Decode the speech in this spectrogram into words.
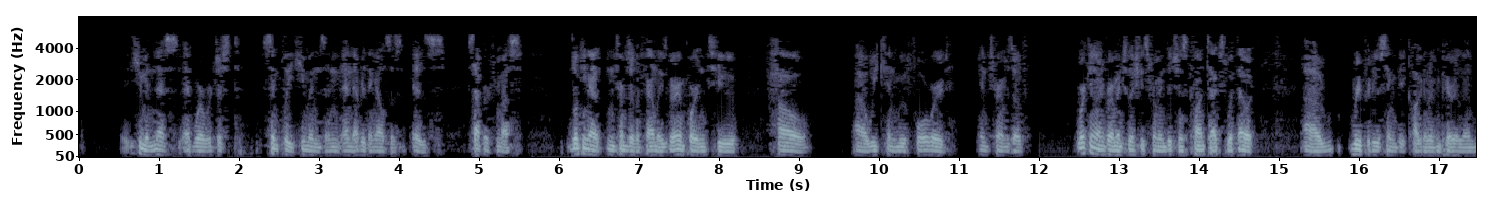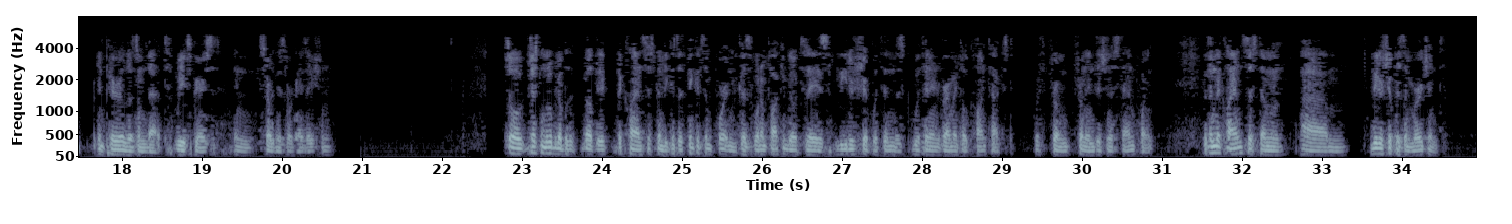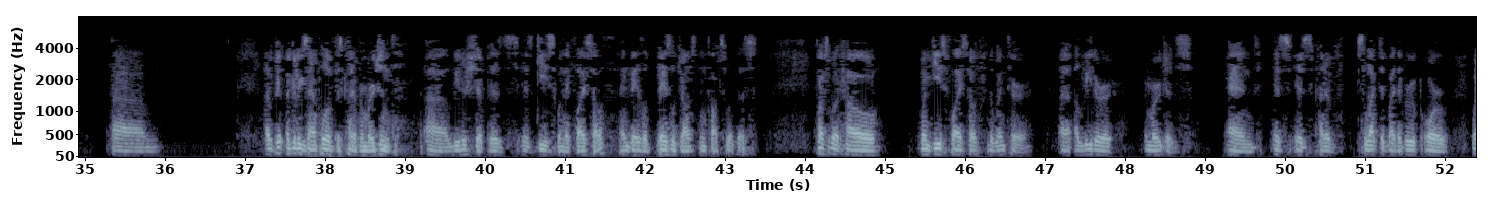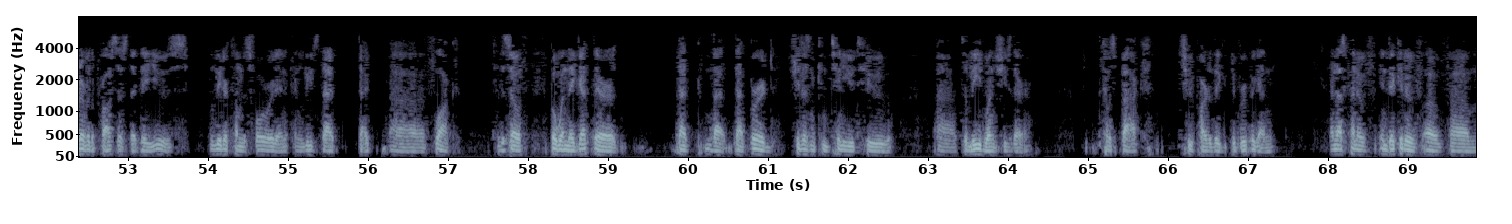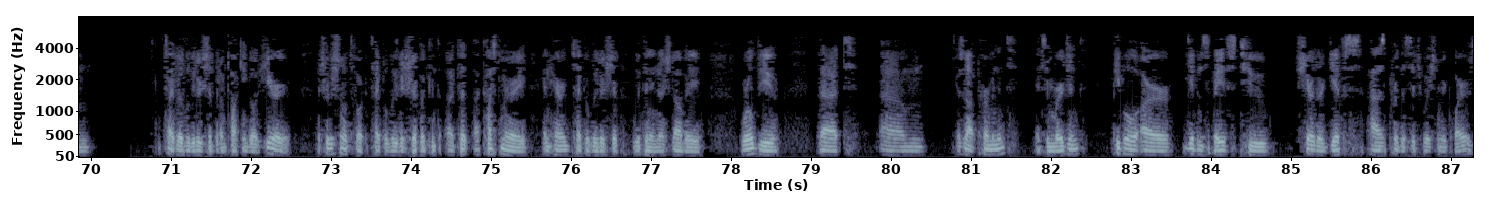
humanness, and where we're just simply humans, and, and everything else is, is separate from us. Looking at it in terms of a family is very important to how uh, we can move forward in terms of working on environmental issues from indigenous context without uh, reproducing the cognitive imperialism that we experienced in starting this organization. So just a little bit about the, the, clan system because I think it's important because what I'm talking about today is leadership within this within an environmental context with, from from an indigenous standpoint. Within the clan system, um, leadership is emergent. Um, a good, a good example of this kind of emergent uh, leadership is, is geese when they fly south, and Basil, Basil Johnston talks about this. Talks about how when geese fly south for the winter, uh, a leader emerges and is, is kind of selected by the group or whatever the process that they use. The leader comes forward and, and leads that, that uh, flock to the south. But when they get there, that, that, that bird, she doesn't continue to, uh, to lead when she's there. She comes back to part of the, the group again. And that's kind of indicative of um, type of leadership that I'm talking about here, a traditional type of leadership, a, a, a customary, inherent type of leadership within an Anishinaabe worldview that um, is not permanent, it's emergent. People are given space to share their gifts as per the situation requires.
